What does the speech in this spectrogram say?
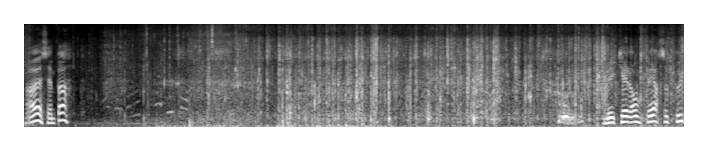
Ah ouais, sympa. Mais quel enfer ce truc.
